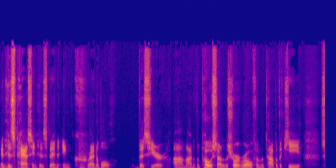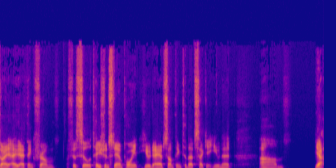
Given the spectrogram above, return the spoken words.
and his passing has been incredible this year. Um, out of the post, out of the short roll, from the top of the key. So I, I, I think from a facilitation standpoint, he would add something to that second unit. Um, yeah,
